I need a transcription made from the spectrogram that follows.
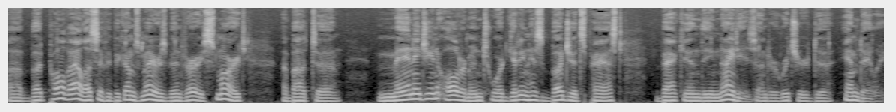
Uh, but Paul Vallas, if he becomes mayor, has been very smart about uh, managing aldermen toward getting his budgets passed back in the 90s under Richard uh, M. Daley.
